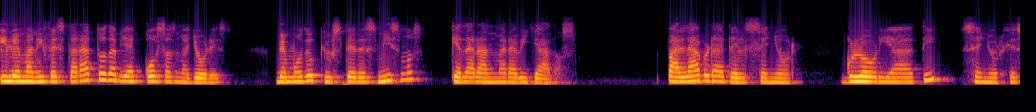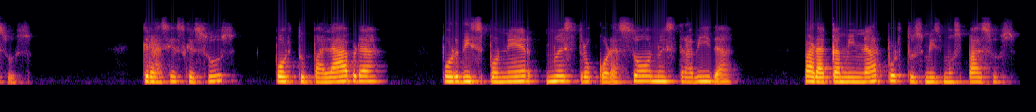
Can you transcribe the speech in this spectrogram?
y le manifestará todavía cosas mayores, de modo que ustedes mismos quedarán maravillados. Palabra del Señor. Gloria a ti, Señor Jesús. Gracias Jesús por tu palabra, por disponer nuestro corazón, nuestra vida, para caminar por tus mismos pasos.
